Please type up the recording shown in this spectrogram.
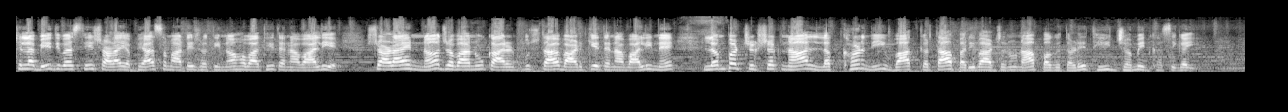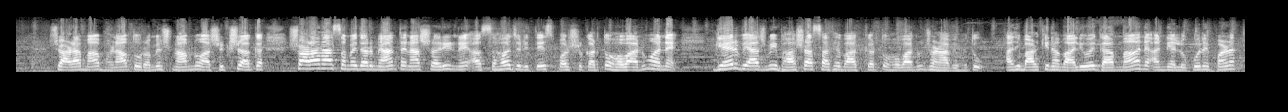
છેલ્લા બે દિવસથી શાળાએ અભ્યાસ માટે જતી ન હોવાથી તેના વાલીએ શાળાએ ન જવાનું કારણ પૂછતા બાળકીએ તેના વાલીને લંપટ શિક્ષકના લખણની વાત કરતા પરિવારજનોના પગતળેથી જમીન ખસી ગઈ. શાળામાં ભણાવતો રમેશ નામનો આ શિક્ષક શાળાના સમય દરમિયાન તેના શરીરને અસહજ રીતે સ્પર્શ કરતો હોવાનું અને ગેરવ્યાજબી ભાષા સાથે વાત કરતો હોવાનું જણાવ્યું હતું. આથી બાળકીના વાલીઓએ ગામમાં અને અન્ય લોકોને પણ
